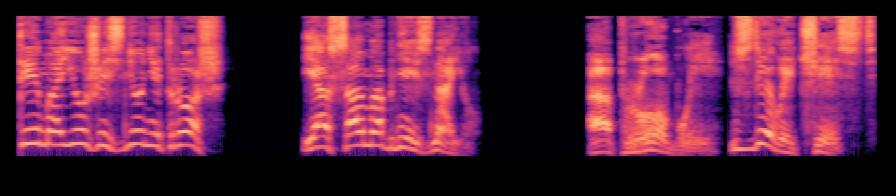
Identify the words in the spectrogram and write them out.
Ты мою жизнью не трожь, я сам об ней знаю. А пробуй, сделай честь!»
